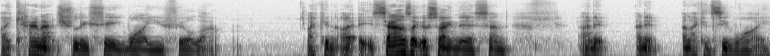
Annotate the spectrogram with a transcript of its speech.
I can actually see why you feel that. I can. I, it sounds like you're saying this, and and it and it and I can see why.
